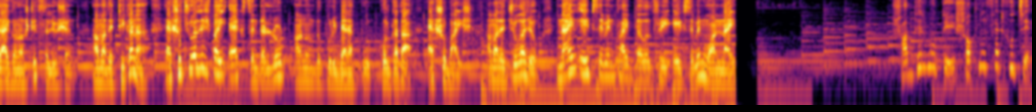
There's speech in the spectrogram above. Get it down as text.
ডায়াগনস্টিক সলিউশন আমাদের ঠিকানা একশো চুয়াল্লিশ বাই এক সেন্ট্রাল রোড আনন্দপুরি ব্যারাকপুর কলকাতা একশো বাইশ। আমাদের যোগাযোগ nine eight seven five double three eight seven one nine. সাধ্যের মধ্যে স্বপ্নের ফ্ল্যাট খুঁজছেন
